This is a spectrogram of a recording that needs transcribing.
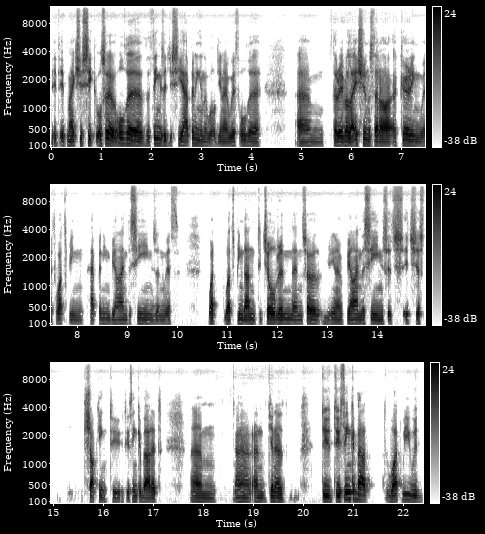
it, it makes you sick. Also, all the the things that you see happening in the world, you know, with all the um, the revelations that are occurring with what's been happening behind the scenes and with what what's been done to children and so you know behind the scenes it's it's just shocking to to think about it um, uh, and you know to to think about what we would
